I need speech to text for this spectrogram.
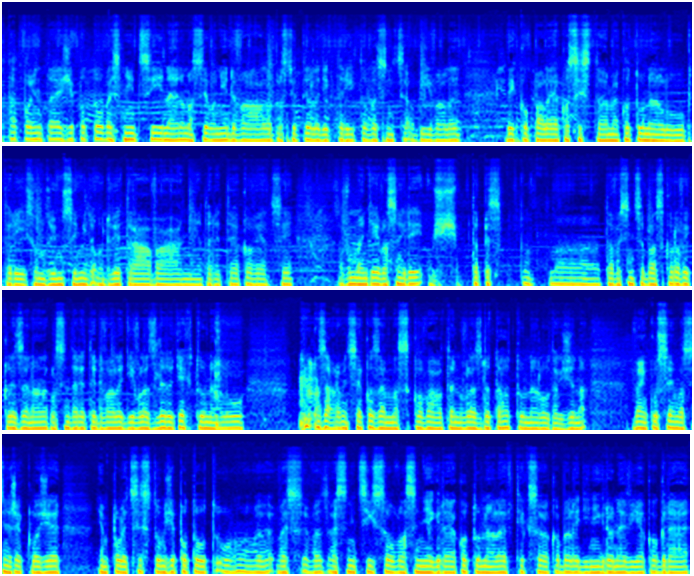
Ta pointa je, že pod tou vesnicí nejenom asi oni dva, ale prostě ty lidi, kteří to vesnice obývali, vykopali jako systém, jako tunelů, který samozřejmě musí mít odvětrávání a tady ty jako věci. A v momentě, vlastně, kdy už ta, pes, ta vesnice byla skoro vyklizená, tak vlastně tady ty dva lidi vlezli do těch tunelů a zároveň se jako zamaskoval ten vlez do toho tunelu, takže na, venku se jim vlastně řeklo, že těm policistům, že po tou ves, ves, vesnicí jsou vlastně někde jako tunely, v těch jsou jako by lidi, nikdo neví jako kde.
